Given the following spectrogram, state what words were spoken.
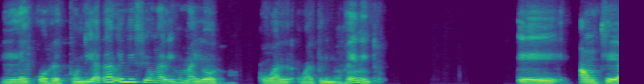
le correspondía la bendición al hijo mayor o al, primogénito. Eh, aunque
